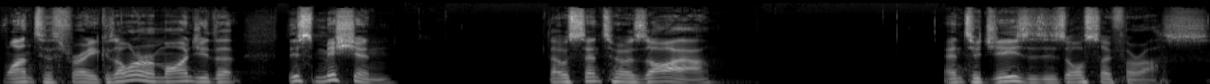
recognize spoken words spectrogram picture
1 to 3, because I want to remind you that this mission that was sent to Isaiah and to Jesus is also for us.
